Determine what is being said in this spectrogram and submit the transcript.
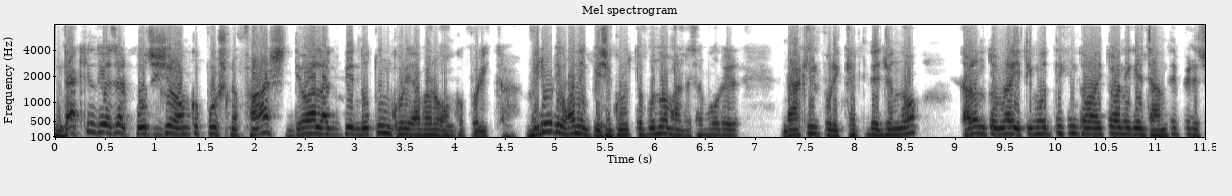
দাখিল দুই হাজার পঁচিশের অঙ্ক প্রশ্ন ফাঁস, দেওয়া লাগবে, নতুন করে আবার অঙ্ক পরীক্ষা। ভিডিওটি অনেক বেশি গুরুত্বপূর্ণ মাদ্রাসা বোর্ডের দাখিল পরীক্ষার্থীদের জন্য, কারণ তোমরা ইতিমধ্যে কিন্তু হয়তো অনেকে জানতে পেরেছ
